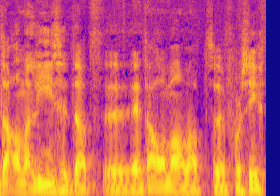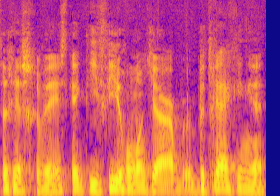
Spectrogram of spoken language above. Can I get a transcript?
de analyse dat uh, het allemaal wat uh, voorzichtig is geweest. Kijk, die 400 jaar betrekkingen,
